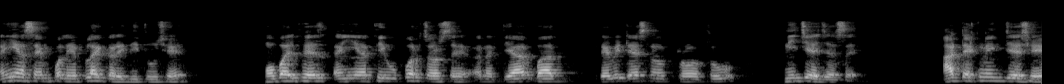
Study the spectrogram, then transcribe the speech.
અહીંયા સેમ્પલ એપ્લાય કરી દીધું છે. મોબાઈલ ફેઝ અહીંયાથી ઉપર ચડશે અને ત્યારબાદ ગ્રેવિટેશનલ ફ્લો થ્રુ નીચે જશે. આ ટેકનિક જે છે,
